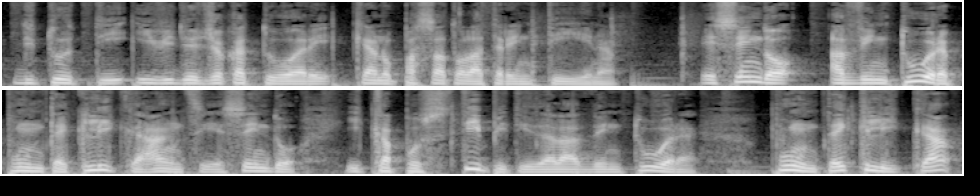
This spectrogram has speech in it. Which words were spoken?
di tutti i videogiocatori che hanno passato la trentina essendo avventure punta e clicca, anzi essendo i capostipiti delle avventure punta e clicca,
